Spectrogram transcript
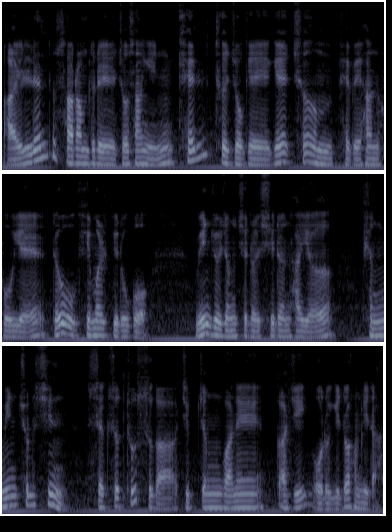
아일랜드 사람들의 조상인 켈트족에게 처음 패배한 후에 더욱 힘을 기르고 민주정치를 실현하여 평민 출신 섹스투스가 집정관에까지 오르기도 합니다.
